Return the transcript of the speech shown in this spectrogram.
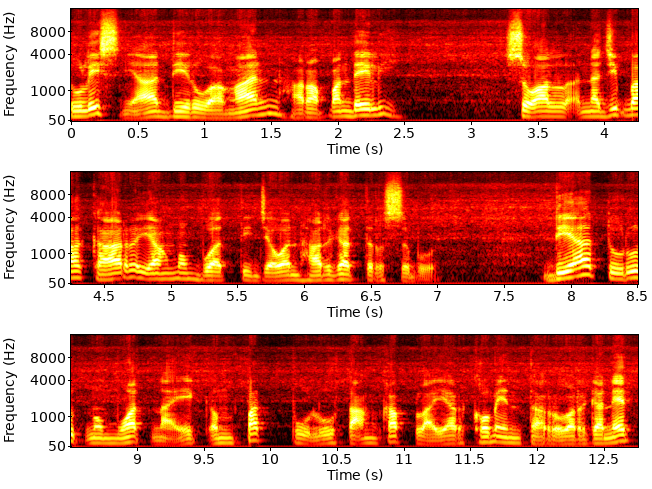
Tulisnya di ruangan Harapan Daily. Soal Najib Bakar yang membuat tinjauan harga tersebut dia turut memuat naik 40 tangkap layar komentar warganet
